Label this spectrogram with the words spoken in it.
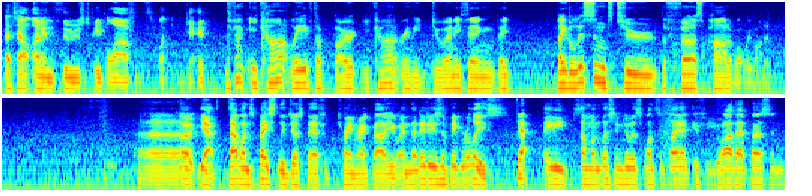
That's how unenthused people are for this fucking game. The fact you can't leave the boat, you can't really do anything. They they listened to the first part of what we wanted. Uh, So yeah, that one's basically just there for the train wreck value, and that it is a big release. yeah, Maybe someone listening to us wants to play it. If you are that person,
